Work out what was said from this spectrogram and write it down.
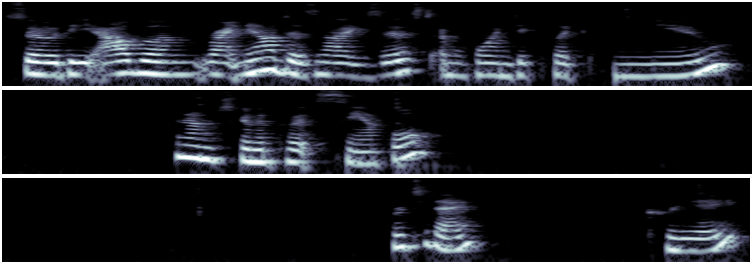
So the album right now does not exist. I'm going to click New, and I'm just going to put Sample for today, Create,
